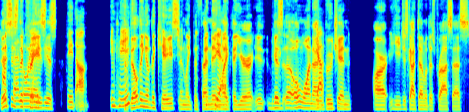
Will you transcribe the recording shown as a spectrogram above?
This is the craziest do that. the Mhm. building of the case and like defending Yeah. like that you're it- because the O1 Yeah. and Buchin are he just got done with this process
